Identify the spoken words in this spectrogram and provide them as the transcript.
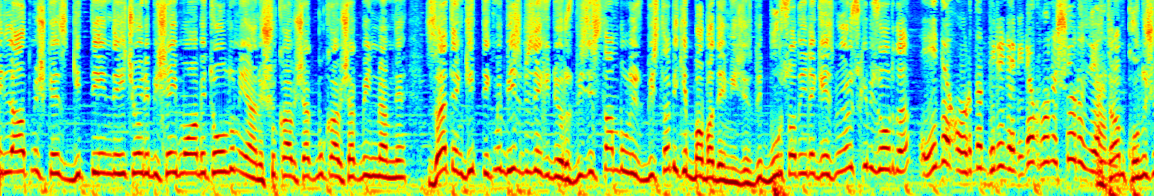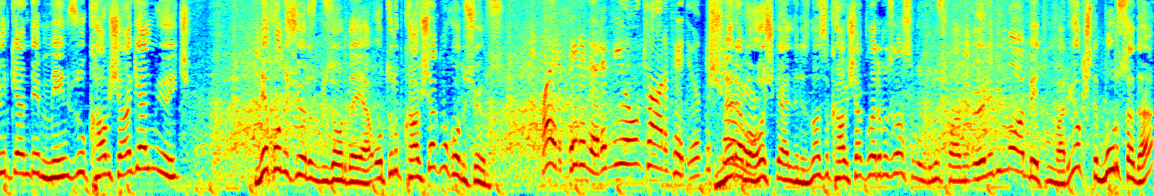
50-60 kez gittiğinde hiç öyle bir şey muhabbeti oldu mu yani? Şu kavşak bu kavşak bilmem ne. Zaten gittik mi biz bize gidiyoruz. Biz İstanbulluyuz. Biz tabii ki baba demeyeceğiz. Bir Bursalı ile gezmiyoruz ki biz orada. İyi de orada birileriyle konuşuyoruz yani. E tamam konuşurken de mevzu kavşağa gelmiyor hiç. Ne konuşuyoruz biz orada ya? Oturup kavşak mı konuşuyoruz? Hayır birileri bir yol tarif ediyor. Bir şey Merhaba oluyor. hoş geldiniz. Nasıl kavşaklarımızı nasıl buldunuz falan. Öyle bir muhabbetim var. Yok işte Bursa'da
